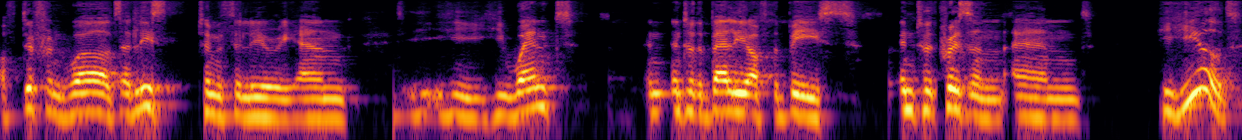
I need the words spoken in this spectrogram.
of different worlds at least timothy leary and he he, he went in, into the belly of the beast into prison and he healed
